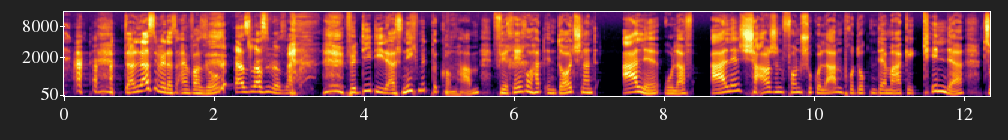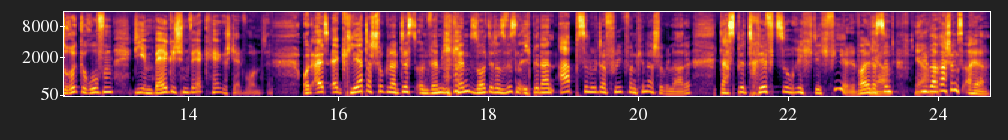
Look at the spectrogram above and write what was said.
dann lassen wir das einfach so. Das lassen wir so. Für die, die das nicht mitbekommen haben, Ferrero hat in Deutschland alle, Olaf, alle Chargen von Schokoladenprodukten der Marke Kinder zurückgerufen, die im belgischen Werk hergestellt worden sind. Und als erklärter Schokoladist, und wer mich kennt, sollte das wissen, ich bin ein absoluter Freak von Kinderschokolade. Das betrifft so richtig viel, weil das Ja, sind ja. Überraschungseier,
